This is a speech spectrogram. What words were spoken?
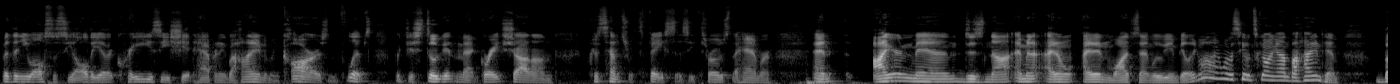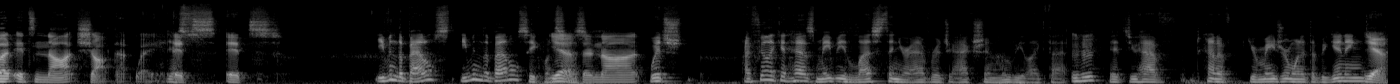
but then you also see all the other crazy shit happening behind him and cars and flips, but you're still getting that great shot on Chris Hemsworth's face as he throws the hammer. And Iron Man does not. I mean, I don't. I didn't watch that movie and be like, well, I want to see what's going on behind him, but it's not shot that way. Yes. It's it's Even the battles, even the battle sequences. yeah, they're not. which I feel like it has maybe less than your average action movie like that. Mm-hmm. It's you have kind of your major one at the beginning. Yeah.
